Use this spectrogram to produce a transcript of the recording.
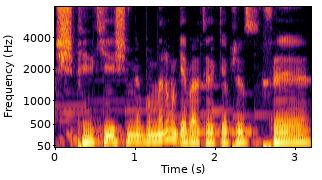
Ş- Peki şimdi bunları mı geberterek yapacağız? F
